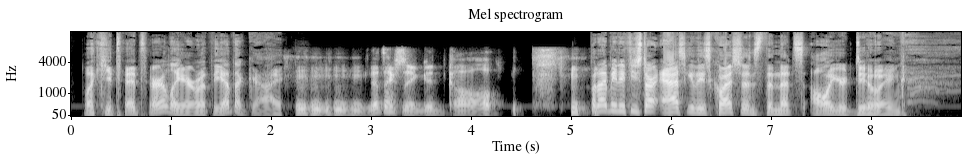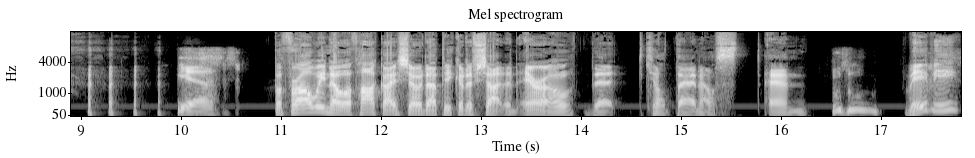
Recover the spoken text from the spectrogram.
like he did earlier with the other guy? That's actually a good call. But I mean, if you start asking these questions, then that's all you're doing. yeah, But for all we know, if Hawkeye showed up, he could have shot an arrow that killed Thanos. And maybe,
